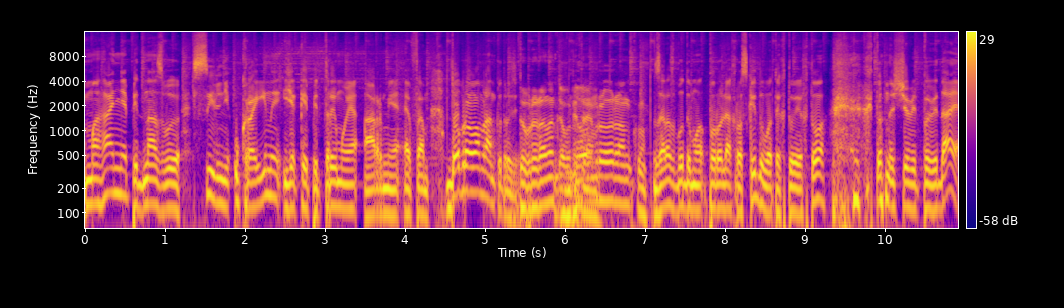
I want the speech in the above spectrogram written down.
змагання під назвою Сильні України, яке підтримує армія FM. Доброго вам ранку, друзі. Добрий ранок, вітаємо. Доброго ранку. Зараз будемо по ролях розкидувати, хто є хто, хто на що відповідає.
